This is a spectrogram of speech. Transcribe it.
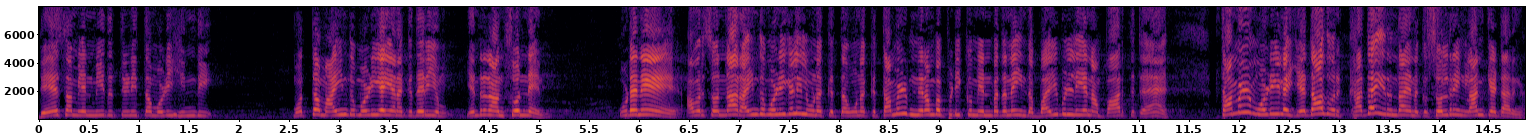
தேசம் என் மீது திணித்த மொழி ஹிந்தி. மொத்தம் ஐந்து மொழியை எனக்கு தெரியும் என்று நான் சொன்னேன். உடனே அவர் சொன்னார் ஐந்து மொழிகளில் உனக்கு த- உனக்கு தமிழ் நிரம்ப பிடிக்கும் என்பதனை இந்த பைபிள்லயே நான் பார்த்துட்டேன். தமிழ் மொழியில ஏதாவது ஒரு கதை இருந்தா எனக்கு சொல்றீங்களான்னு கேட்டாருங்க.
